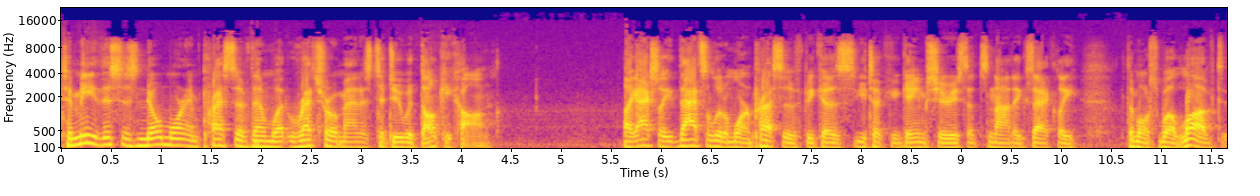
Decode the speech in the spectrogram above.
to me, this is no more impressive than what Retro managed to do with Donkey Kong. Like, actually, that's a little more impressive because you took a game series that's not exactly the most well loved,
